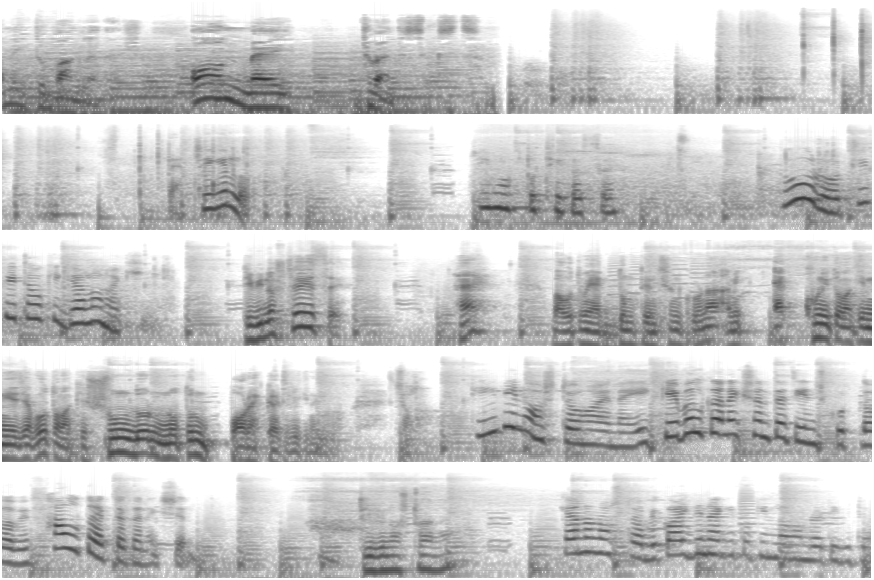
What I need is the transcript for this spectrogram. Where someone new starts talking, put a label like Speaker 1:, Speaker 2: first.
Speaker 1: coming to Bangladesh on May 26th.
Speaker 2: Battery গেল? Remote তো ঠিক আছে। ও টিভিটাও কি গেল নাকি?
Speaker 3: টিভি নষ্ট হয়ে গেছে? হ্যাঁ? বাবু তুমি একদম টেনশন করো না আমি এক্ষুনি তোমাকে নিয়ে যাব তোমাকে সুন্দর নতুন বড় একটা টিভি কিনে দেবো। চলো।
Speaker 2: টিভি নষ্ট হয় না এই কেবল কানেকশনটা চেঞ্জ করতে হবে ফালতু একটা কানেকশন
Speaker 3: টিভি নষ্ট হয় না?
Speaker 2: কেন নষ্ট হবে? কয়েকদিন আগে তো কিনলাম আমরা টিভিটা।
